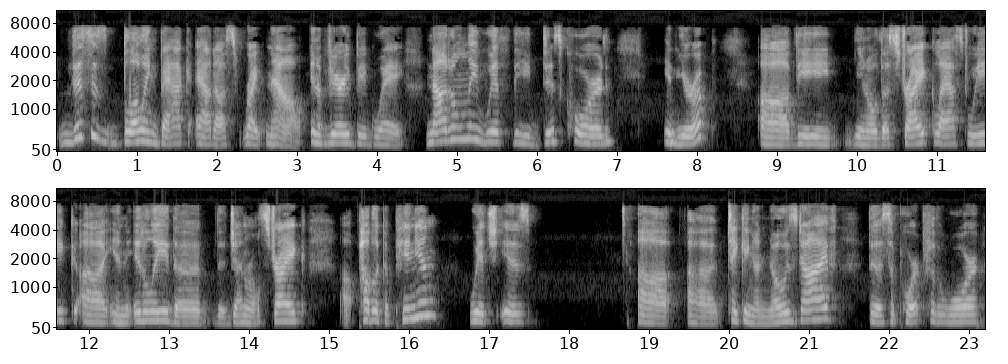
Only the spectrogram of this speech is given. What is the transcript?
this is blowing back at us right now in a very big way, not only with the discord in Europe, uh, the you know the strike last week uh, in Italy, the the general strike, uh, public opinion, which is uh, uh, taking a nosedive, the support for the war,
